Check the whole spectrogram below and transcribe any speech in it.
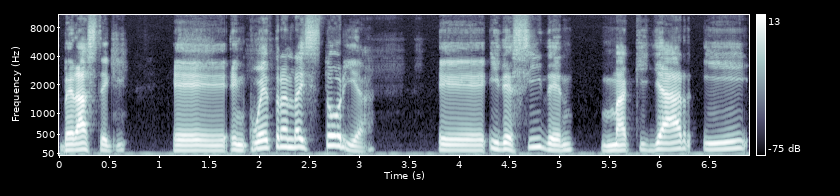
Verástegui eh, encuentran la historia eh, y deciden maquillar y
